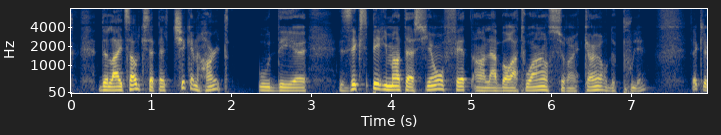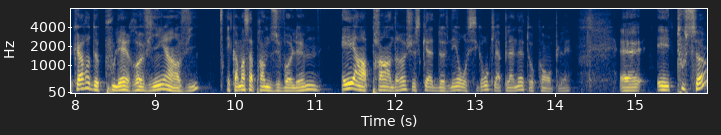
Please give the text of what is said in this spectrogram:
de Lights Out qui s'appelle Chicken Heart, ou des expérimentations faites en laboratoire sur un cœur de poulet. C'est que le cœur de poulet revient en vie et commence à prendre du volume et en prendra jusqu'à devenir aussi gros que la planète au complet. Et tout ça,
